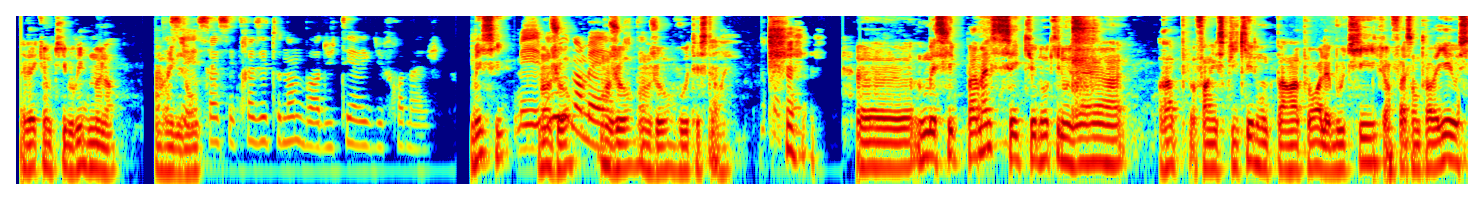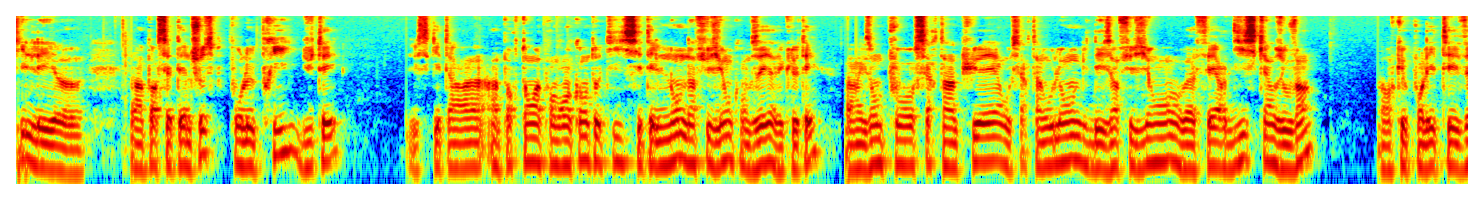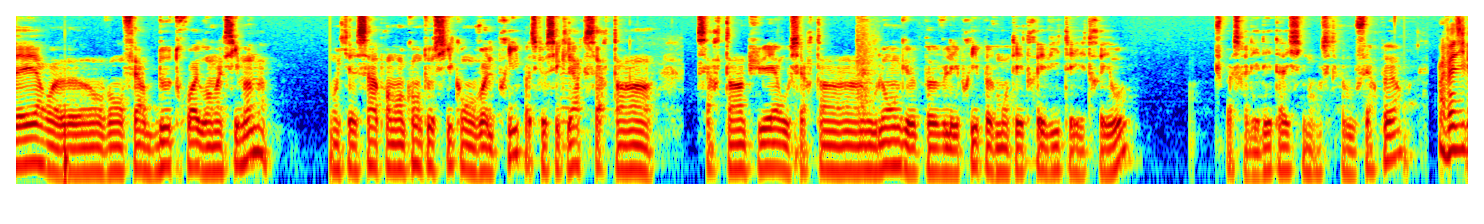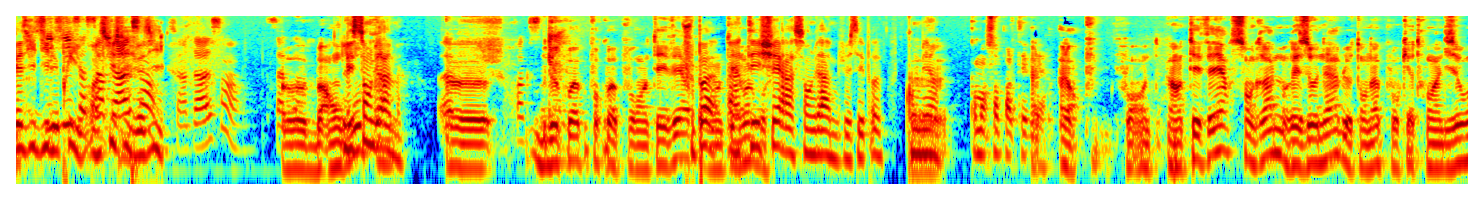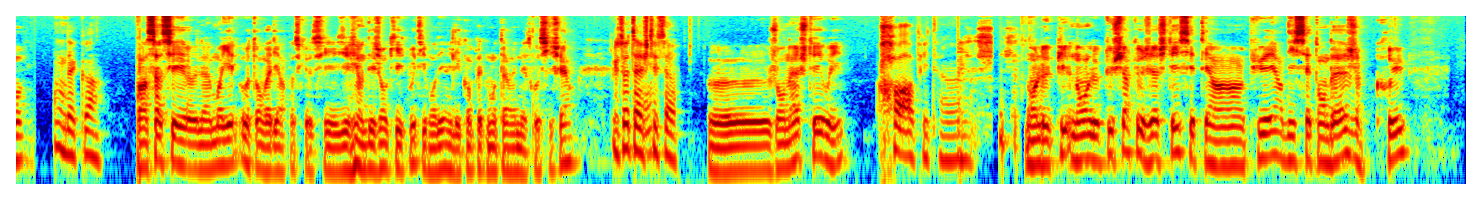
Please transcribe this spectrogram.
avec un petit bruit de melun, par C'est- exemple. Ça, c'est très étonnant de boire du thé avec du fromage. Mais si, Mais un oui, jour, non, mais un jour, tout à un fait. jour, vous testerez. Euh, mais ce qui est pas mal, c'est que donc il nous a enfin expliqué donc par rapport à la boutique, leur façon de travailler, aussi les euh, par rapport à certaines choses pour le prix du thé. Et ce qui est un- important à prendre en compte aussi, c'était le nombre d'infusions qu'on faisait avec le thé. Par exemple, pour certains puères ou certains oolongs, des infusions, on va faire 10, 15 ou 20. Alors que pour les thés verts, euh, on va en faire 2, 3 grand maximum. Donc il y a ça à prendre en compte aussi quand on voit le prix, parce que c'est clair que certains, certains puères ou certains oolongs peuvent, les prix peuvent monter très vite et très haut. Je passerai les détails sinon ça va vous faire peur. Vas-y, vas-y, dis Si, les si, prix. Ah, si, si, intéressant. vas-y. C'est intéressant. Euh, bah, en Les gros, 100 pour- grammes. Euh, je crois que c'est- De quoi Pourquoi Pour un thé vert Je sais pas, un thé un pour- cher à 100 grammes, je sais pas. Combien Euh, Commençons par le thé vert. Alors, pour, un, un thé vert, 100 grammes, raisonnable, t'en as pour 90 euros. D'accord. Enfin, ça, c'est euh, la moyenne haute, on va dire, parce que s'il y a des gens qui écoutent, ils vont dire il est complètement taré d'être aussi cher. Et toi, t'as acheté ça? Euh, J'en ai acheté, oui. Oh putain. Non, le, non, le plus cher que j'ai acheté, c'était un puer 17 ans d'âge, cru.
